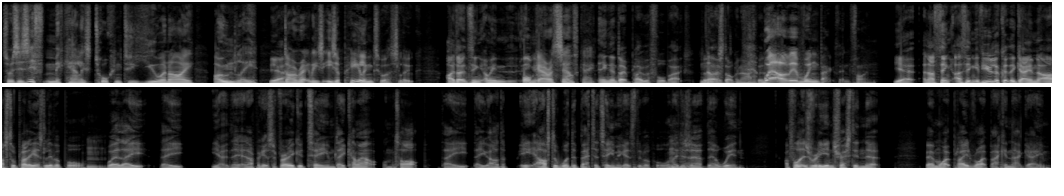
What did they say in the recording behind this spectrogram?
So it's as if Mikel is talking to you and I only Yeah. directly. He's, he's appealing to us, Luke, I don't think. I mean, or England, Gareth Southgate. England don't play with fullbacks. So No. that's not going to happen. Well, wing back then, fine. Yeah, and I think I think if you look at the game that Arsenal played against Liverpool, Hmm. where they they you know they're up against a very good team, they come out on top. They they are the Arsenal were the better team against Liverpool, and they Mhm. deserved their win. I thought it was really interesting that Ben White played right back in that game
